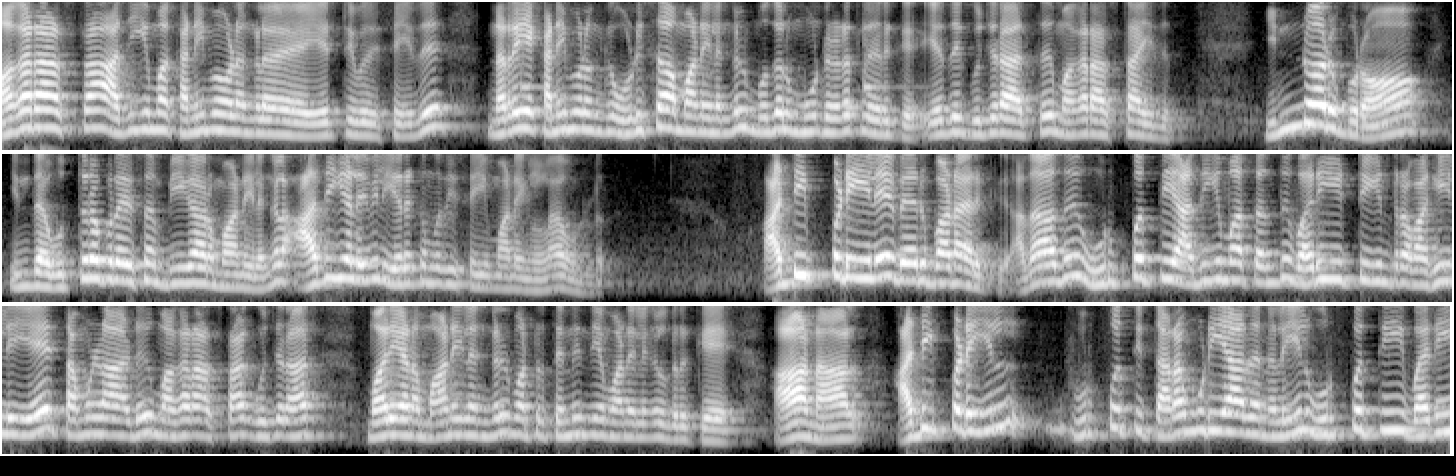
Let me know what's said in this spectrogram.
மகாராஷ்டிரா அதிகமாக கனிம வளங்களை ஏற்றுமதி செய்து நிறைய கனிம வளங்கள் ஒடிசா மாநிலங்கள் முதல் மூன்று இடத்துல இருக்குது எது? குஜராத்து மகாராஷ்டிரா இது. இன்னொரு புறம் இந்த உத்தரப்பிரதேசம் பீகார் மாநிலங்கள் அதிக அளவில் இறக்குமதி செய்யும் மாநிலங்களாக உண்டு. அடிப்படையிலே வேறுபாடாக இருக்குது அதாவது உற்பத்தி அதிகமாக தந்து வரி ஈட்டுகின்ற வகையிலேயே தமிழ்நாடு மகாராஷ்டிரா குஜராத் மாதிரியான மாநிலங்கள் மற்றும் தென்னிந்திய மாநிலங்கள் இருக்குது ஆனால் அடிப்படையில் உற்பத்தி தர முடியாத நிலையில் உற்பத்தி வரி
